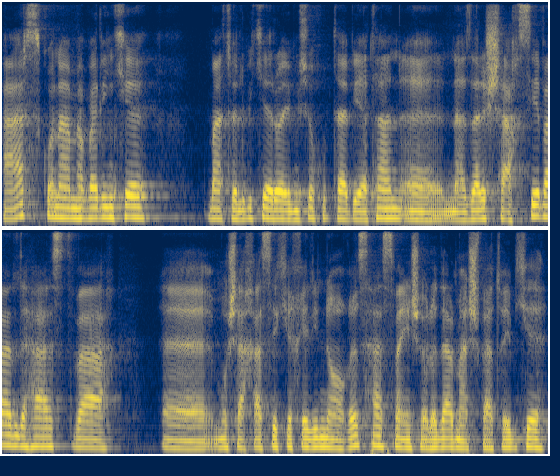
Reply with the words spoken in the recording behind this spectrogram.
عرض کنم. اول اینکه مطالبی که ارائه میشه خوب طبیعتا نظر شخصی بنده هست و مشخصه که خیلی ناقص هست و انشاءالله در مشفت هایی که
